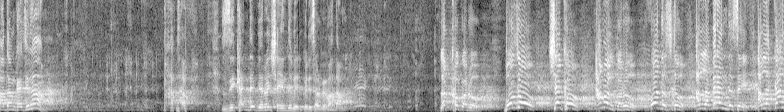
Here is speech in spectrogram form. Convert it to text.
বাদাম খাইছিলাম। বাদাম যেখান দিয়ে বেরোয় সেখান দিয়ে বের করে ছাড়বে বাদাম। লক্ষ্য করো, বোঝো, শেখো, আমল করো। ও দোস্ত, আল্লাহ বেরেন দেশে আল্লাহ কান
